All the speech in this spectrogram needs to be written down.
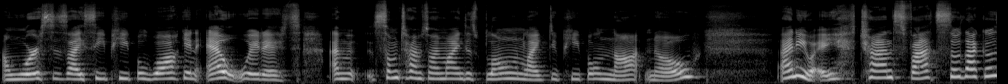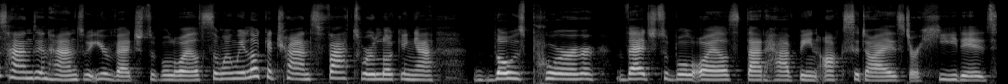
And worse is I see people walking out with it. And sometimes my mind is blown like, do people not know? Anyway, trans fats, so that goes hand in hand with your vegetable oil. So when we look at trans fats, we're looking at those poor vegetable oils that have been oxidized or heated,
